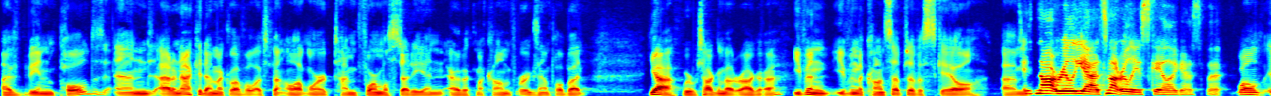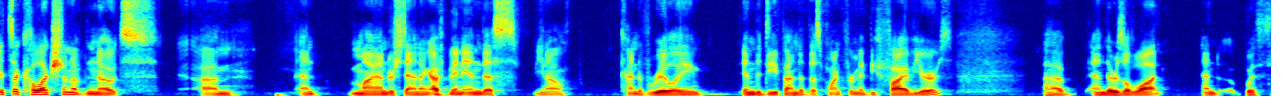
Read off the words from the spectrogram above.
I've been pulled, and at an academic level, I've spent a lot more time formal study in Arabic maqam, for example. But yeah, we were talking about raga. Even even the concept of a scale. Um, It's not really, yeah, it's not really a scale, I guess, but well, it's a collection of notes, um, and my understanding. I've been in this, you know, kind of really in the deep end at this point for maybe five years, uh, and there's a lot. And with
